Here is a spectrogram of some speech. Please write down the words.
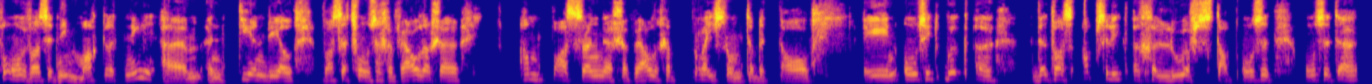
vir ons was dit nie maklik nie. Ehm um, inteendeel was dit vir ons 'n geweldige aanpassing, 'n geweldige prys om te betaal en ons het ook 'n uh, dit was absoluut 'n geloofstap. Ons het ons het 'n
